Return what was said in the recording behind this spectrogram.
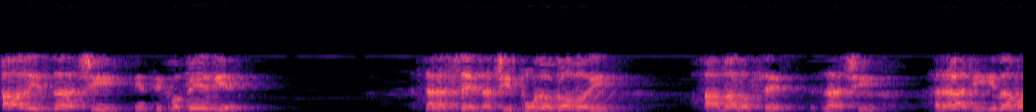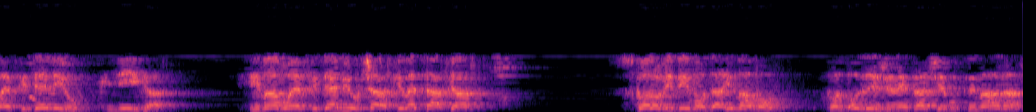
Ali, znači, enciklopedije, danas se, znači, puno govori, a malo se, znači, radi. Imamo epidemiju knjiga, imamo epidemiju čak i letaka, skoro vidimo da imamo kod određene braće muslimana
